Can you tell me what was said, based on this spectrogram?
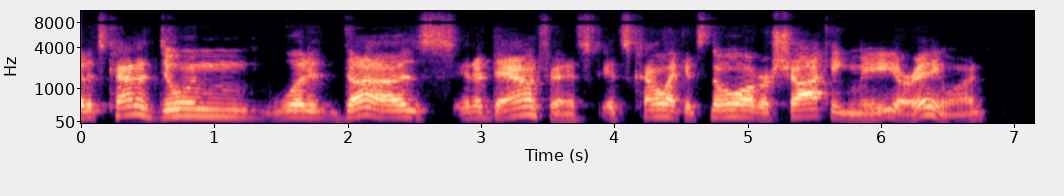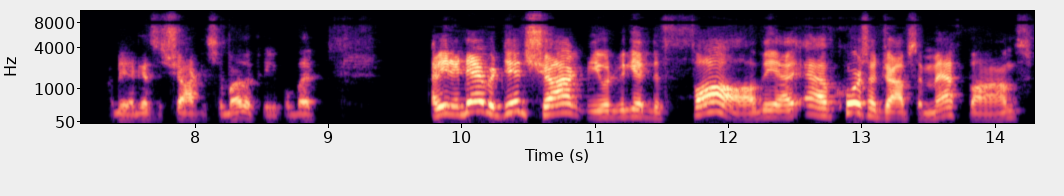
but it's kind of doing what it does in a downtrend. It's it's kind of like it's no longer shocking me or anyone. I mean, I guess it's shocking some other people, but I mean, it never did shock me. when It would begin to fall. I mean, I, of course, I dropped some meth bombs,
